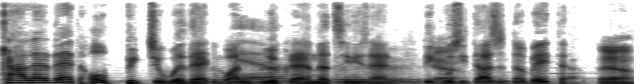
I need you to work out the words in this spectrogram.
color that whole picture with that one Yeah. blue crayon that's in his hand mm. because Yeah. he doesn't know better. Yeah.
